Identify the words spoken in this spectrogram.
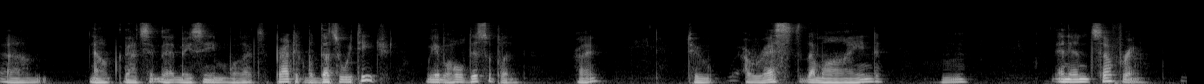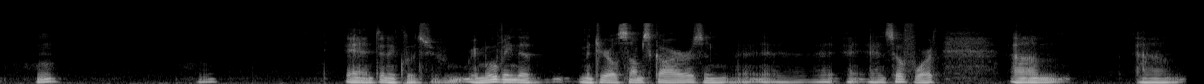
um, now that's that may seem well that's practical, but that's what we teach. We have a whole discipline, right? To arrest the mind, hmm, and end suffering. Hmm, and it includes removing the material samskars and uh, and so forth. Um, um,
